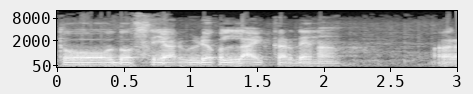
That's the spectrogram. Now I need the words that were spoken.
تو دوست یار، ویڈیو کو لائک کر دینا۔ اگر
